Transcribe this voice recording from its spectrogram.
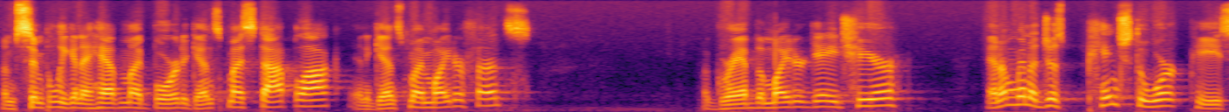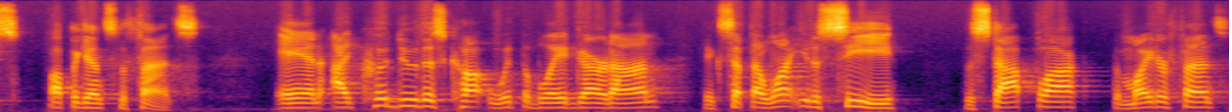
I'm simply going to have my board against my stop block and against my miter fence. I'll grab the miter gauge here, and I'm going to just pinch the workpiece up against the fence. And I could do this cut with the blade guard on, except I want you to see the stop block, the miter fence,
